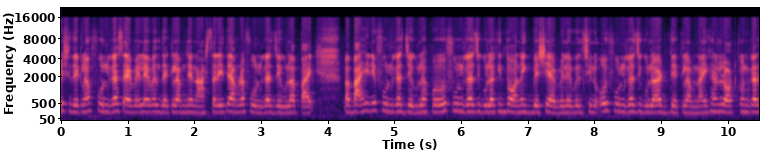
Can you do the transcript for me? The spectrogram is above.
বেশি দেখলাম। ফুল গাছ অ্যাভেলেবেল দেখলাম যে নার্সারিতে আমরা ফুল গাছ যেগুলো পাই বা বাহিরে ফুল গাছ যেগুলো পাই, ওই ফুল গাছগুলো কিন্তু অনেক বেশি অ্যাভেলেবেল ছিল। ওই ফুল গাছগুলো আর দেখলাম না। এখানে লটকন গাছ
